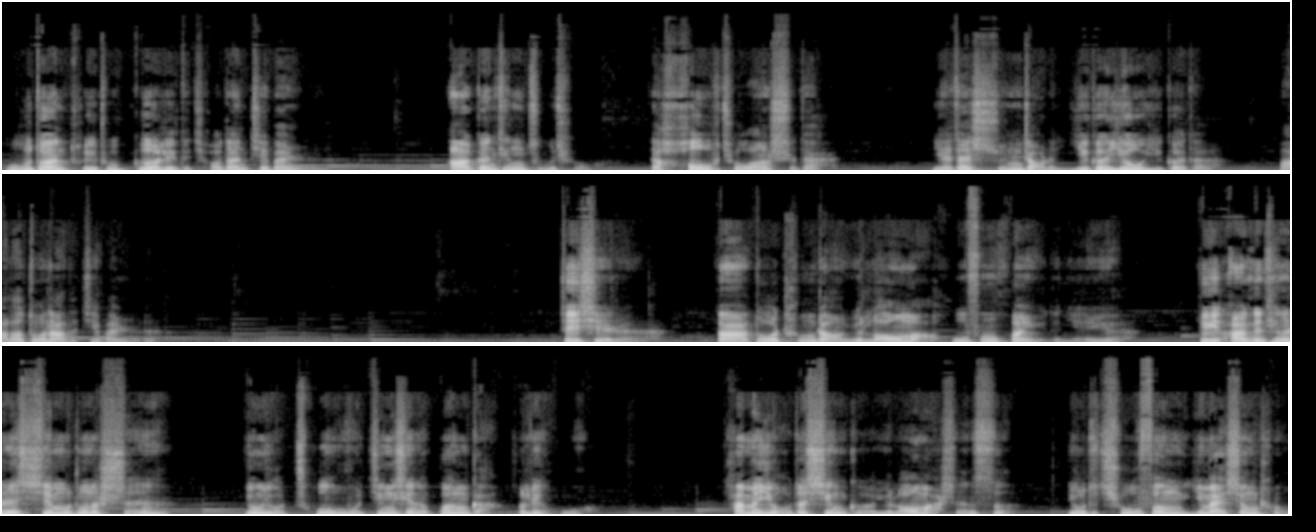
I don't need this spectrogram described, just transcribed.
不断推出各类的乔丹接班人，阿根廷足球在后球王时代也在寻找着一个又一个的马拉多纳的接班人。这些人大多成长于老马呼风唤雨的年月，对于阿根廷人心目中的神拥有触目惊心的观感和领悟。他们有的性格与老马神似，有的球风一脉相承，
